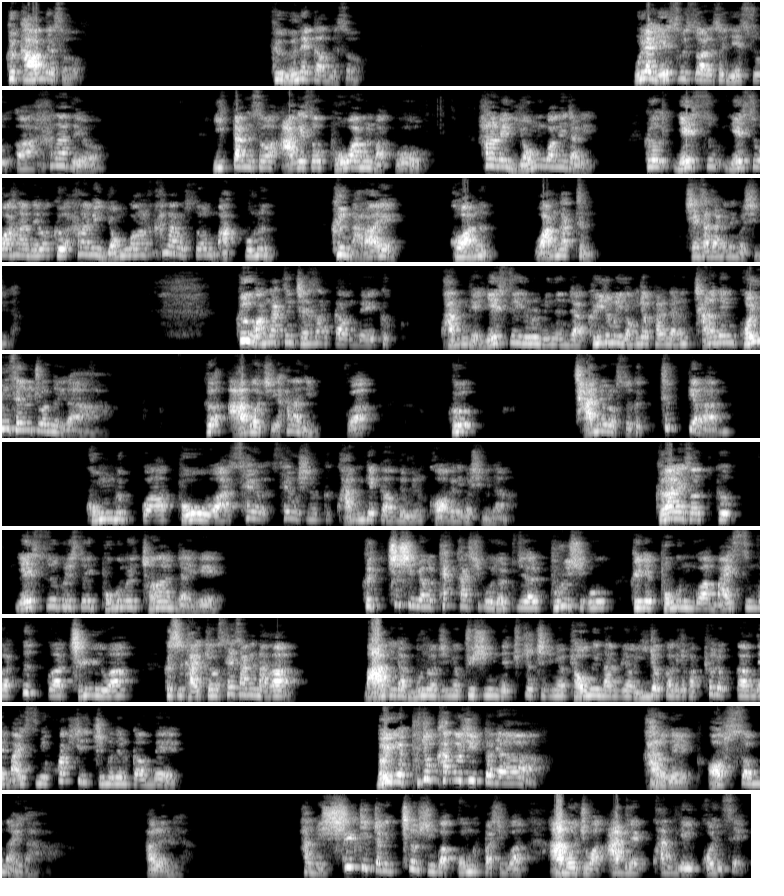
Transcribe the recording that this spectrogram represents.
그 가운데서 그 은혜 가운데서 우리가 예수 그리스도 안에서 예수와 하나 되어 이 땅에서 악에서 보호함을 받고 하나님의 영광의 자리, 그 예수, 예수와 하나 되어 그 하나님의 영광을 하나로서 맛보는 그 나라에 거하는 왕 같은 제사장이 된 것입니다. 그 왕 같은 제사장 가운데 그 관계, 예수 이름을 믿는 자, 그 이름을 영접하는 자는 자녀된 권세를 주었느니라. 그 아버지 하나님과 그 자녀로서 그 특별한 공급과 보호와 세우, 세우시는 그 관계 가운데 우리는 거하게 된 것입니다. 그 안에서 그 예수 그리스도의 복음을 전하는 자에게 그 70명을 택하시고 12제자를 부르시고 그에게 복음과 말씀과 뜻과 진리와 그것을 가르쳐 세상에 나가 마귀가 무너지며 귀신이 내추적쳐지며 병이 나며 이적과 기적과 표적 가운데 말씀이 확실히 증거되는 가운데 너에게 부족한 것이 있더냐? 가로되 없었나이다. 할렐루야. 하나님의 실질적인 채우심과 공급하심과 아버지와 아들의 관계의 권세.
